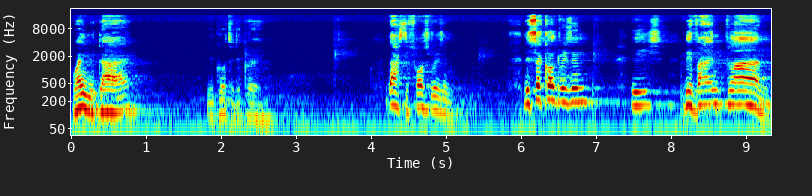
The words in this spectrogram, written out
When you die, you go to the grave. That's the first reason. The second reason is divine plan.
